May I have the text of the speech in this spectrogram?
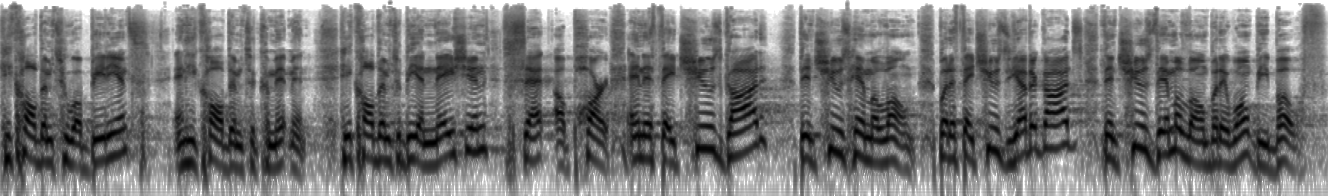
He called them to obedience and he called them to commitment. He called them to be a nation set apart. And if they choose God, then choose him alone. But if they choose the other gods, then choose them alone, but it won't be both.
